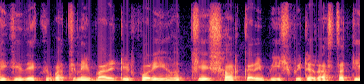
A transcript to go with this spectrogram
এই যে দেখতে পাচ্ছেন, এই বাড়িটির পরেই হচ্ছে সরকারি বিশ ফিটের রাস্তাটি।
